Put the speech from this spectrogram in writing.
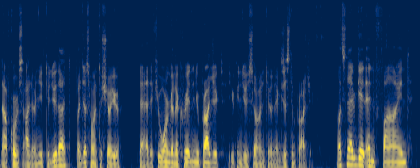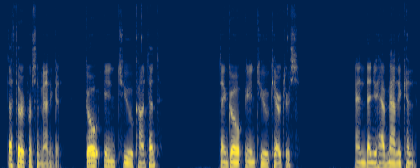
Now, of course, I don't need to do that, but just wanted to show you that if you weren't going to create a new project, you can do so into an existing project. Let's navigate and find the third person mannequin. Go into content, then go into characters, and then you have mannequin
